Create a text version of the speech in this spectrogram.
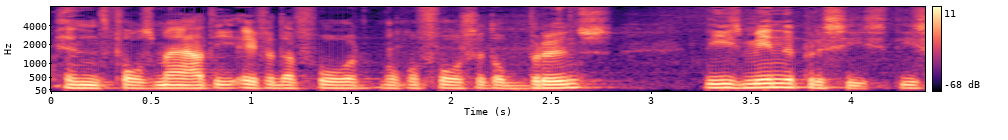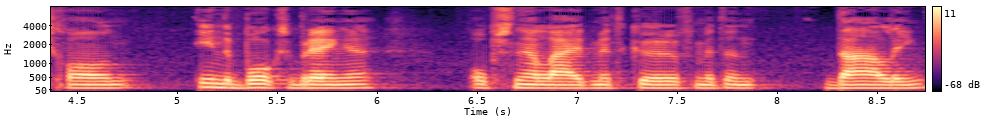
En volgens mij had hij even daarvoor nog een voorzet op Bruns. Die is minder precies. Die is gewoon in de box brengen, op snelheid, met curve, met een daling.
